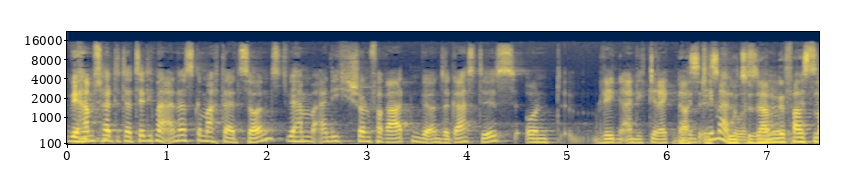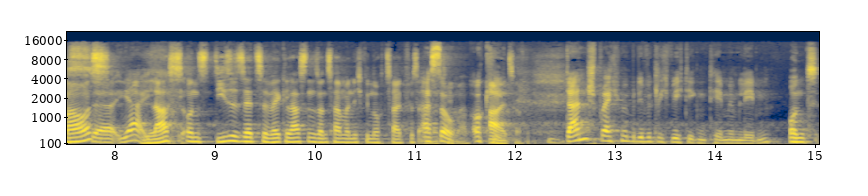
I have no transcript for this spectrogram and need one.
wir haben es heute tatsächlich mal anders gemacht als sonst. Wir haben eigentlich schon verraten, wer unser Gast ist und legen eigentlich direkt Das mit dem ist Thema gut los. zusammengefasst, ne? Maus. Das Ist, äh, ja, ich, Lass uns diese Sätze weglassen, sonst haben wir nicht genug Zeit fürs Ach so, Thema. okay. Also. Dann sprechen wir über die wirklich wichtigen Themen im Leben. Und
